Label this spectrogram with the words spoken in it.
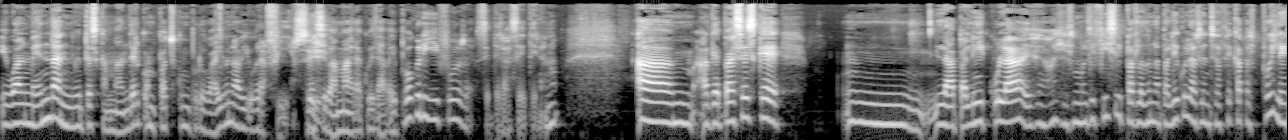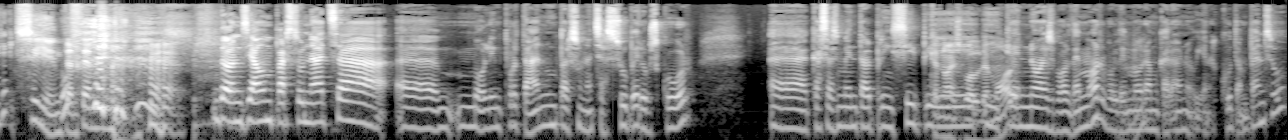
igualment d'en Newt Scamander com pots comprovar hi ha una biografia Sí. la seva mare cuidava hipogrifos, etc etc. no? um, el que passa és que mm, la pel·lícula és, oi, és molt difícil parlar d'una pel·lícula sense fer cap spoiler eh? Sí, intentem... doncs hi ha un personatge eh, molt important, un personatge super obscur eh, que s'esmenta al principi Que no és Voldemort. i que no és Voldemort Voldemort mm. encara no havia nascut em penso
